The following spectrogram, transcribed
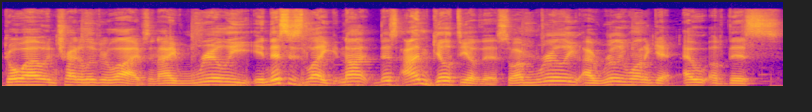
go out and try to live their lives and i really and this is like not this i'm guilty of this so i'm really i really want to get out of this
